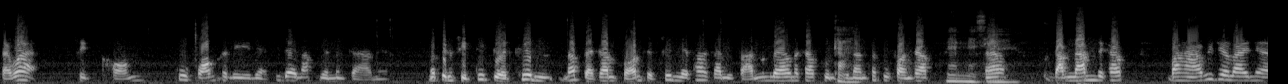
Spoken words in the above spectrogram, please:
แต่ว่าสิทธิ์ของผู้ฟ้องคดีเนี่ยที่ได้รับเงินดังกล่าวเนี่ย มันเป็นสิทธิ์ที่เกิดขึ้นนับแต่การสอนเสร็จสิ้นในภาคการศึกษานั้นแล้วนะครับ คุณค่ะ สุนันท์ท่านผู้ฟังครับนั่นนะสิครับดังนั้นนะครับ มหาวิทยาลัยเนี่ย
